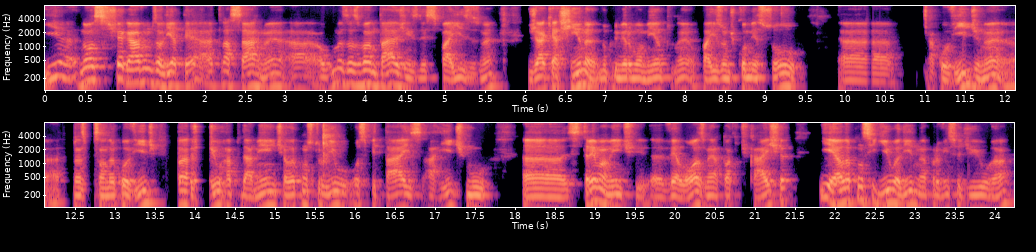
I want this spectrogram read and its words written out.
E eh, nós chegávamos ali até a traçar né, algumas das vantagens desses países, né, já que a China, no primeiro momento, né, o país onde começou a, a Covid, né, a transmissão da Covid, ela agiu rapidamente, ela construiu hospitais a ritmo uh, extremamente uh, veloz, né, a toque de caixa, e ela conseguiu ali na província de Wuhan,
